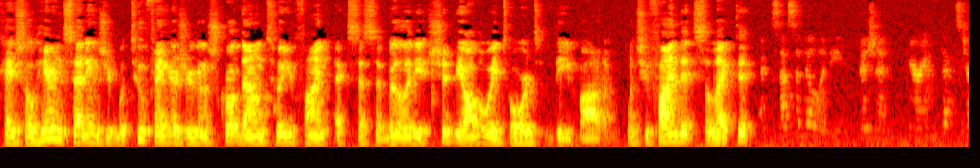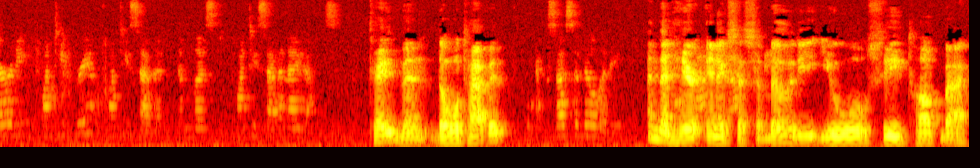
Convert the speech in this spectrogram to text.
Okay, so here in settings, with two fingers, you're going to scroll down until you find accessibility. It should be all the way towards the bottom. Once you find it, select it. Okay, then double tap it. Accessibility. And then here in accessibility, you will see TalkBack,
